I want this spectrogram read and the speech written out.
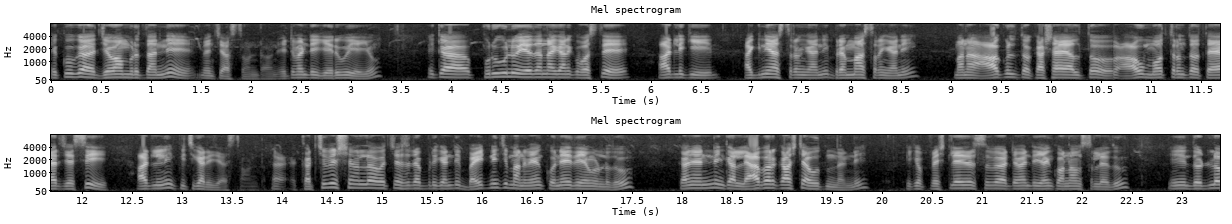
ఎక్కువగా జీవామృతాన్ని మేము చేస్తూ ఉంటాం. ఎటువంటి ఎరువు వేయం. ఇక పురుగులు ఏదన్నా కనుక వస్తే వాటికి అగ్నియాస్త్రం కానీ బ్రహ్మాస్త్రం కానీ మన ఆకులతో కషాయాలతో ఆవు మూత్రంతో తయారు చేసి వాటిని పిచికారీ చేస్తూ ఉంటాం. ఖర్చు విషయంలో వచ్చేసేటప్పటికంటే బయట నుంచి మనం ఏం కొనేది ఏమి ఉండదు. కానీ అంటే ఇంకా లేబర్ కాస్టే అవుతుందండి. ఇక ఫెస్టిలైజర్స్ అటువంటి ఏం కొనవసరం లేదు. ఈ దొడ్లో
